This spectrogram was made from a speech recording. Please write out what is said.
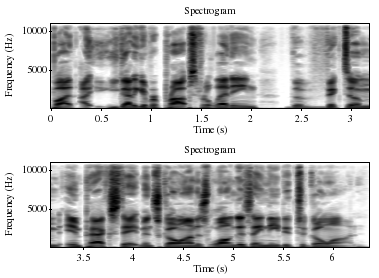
But I, you got to give her props for letting the victim impact statements go on as long as they needed to go on.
